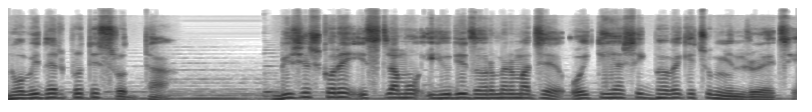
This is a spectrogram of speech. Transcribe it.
নবীদের প্রতি শ্রদ্ধা। বিশেষ করে ইসলাম ও ইহুদি ধর্মের মাঝে ঐতিহাসিকভাবে কিছু মিল রয়েছে।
